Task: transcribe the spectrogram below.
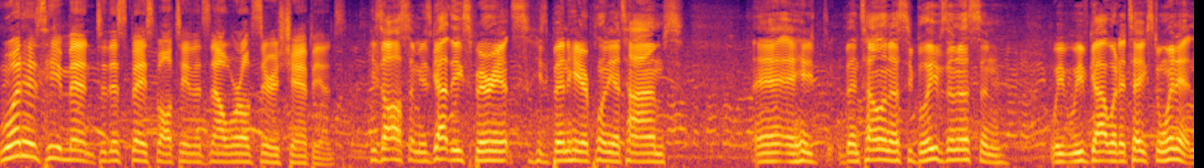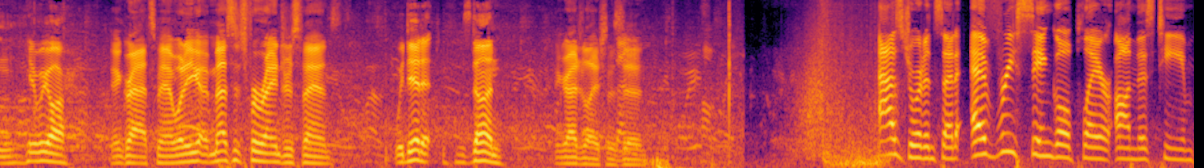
what has he meant to this baseball team that's now World Series champions? He's awesome. He's got the experience. He's been here plenty of times, and, he's been telling us he believes in us, and we, we've got what it takes to win it, and here we are. Congrats, man. What do you got? Message for Rangers fans? We did it. It's done. Congratulations, dude. As Jordan said, every single player on this team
